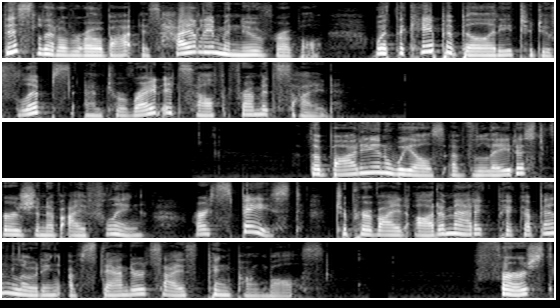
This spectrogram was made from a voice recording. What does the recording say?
This little robot is highly maneuverable, with the capability to do flips and to right itself from its side. The body and wheels of the latest version of iFling are spaced to provide automatic pickup and loading of standard-sized ping pong balls. First,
